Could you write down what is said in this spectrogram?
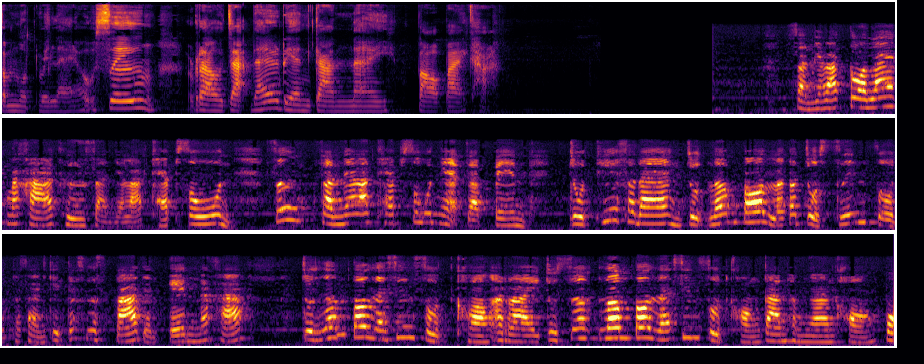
กำหนดไว้แล้ว ซึ่งเราจะได้เรียนกันในต่อไปค่ะ สัญลักษณ์ตัวแรกนะคะ คือสัญลักษณ์แคปซูล ซึ่งสัญลักษณ์แคปซูลเนี่ยจะเป็นจุดที่แสดงจุดเริ่มต้นแล้วก็จุดสิ้นสุด ภาษาอังกฤษก็คือ start and end นะคะ จุดเริ่มต้นและสิ้นสุดของอะไร จุดเริ่มต้นและสิ้นสุดของการทำงานของโปร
